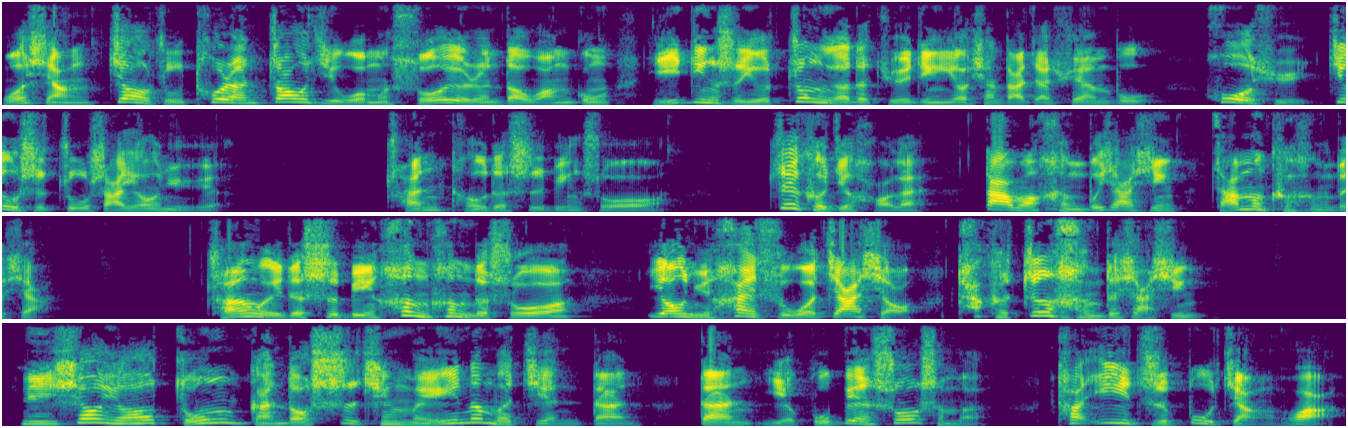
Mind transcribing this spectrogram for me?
我想教主突然召集我们所有人到王宫，一定是有重要的决定要向大家宣布，或许就是诛杀妖女。”船头的士兵说：“这可就好了，大王狠不下心，咱们可狠得下。”船尾的士兵恨恨地说：“妖女害死我家小，他可真狠得下心。”李逍遥总感到事情没那么简单，但也不便说什么。他一直不讲话。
